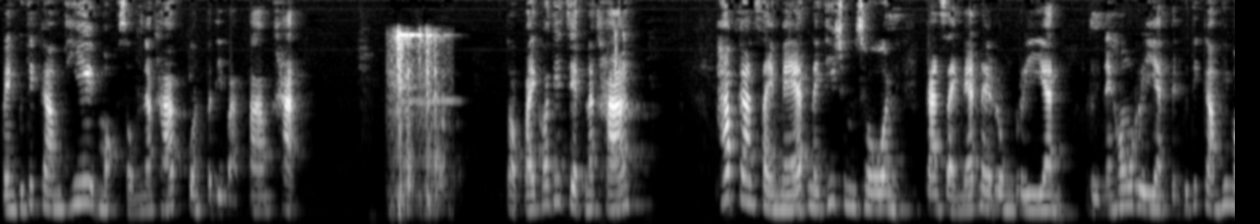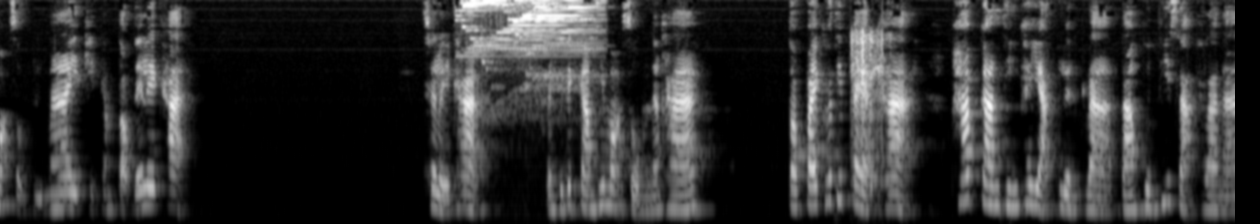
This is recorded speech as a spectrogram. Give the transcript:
เป็นพฤติกรรมที่เหมาะสมนะคะ ควรปฏิบัติตามค่ะ ต่อไปข้อที่ 7 นะคะ ภาพการใส่แมสในที่ชุมชน การใส่แมสในโรงเรียน หรือในห้องเรียนเป็นพฤติกรรมที่เหมาะสมหรือไม่เขียนคำตอบได้เลยค่ะ เฉลยค่ะ เป็นพฤติกรรมที่เหมาะสมนะคะ ต่อไปข้อที่ 8 ค่ะ ภาพการทิ้งขยะเกลื่อนกลาดตามพื้นที่สาธารณะ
